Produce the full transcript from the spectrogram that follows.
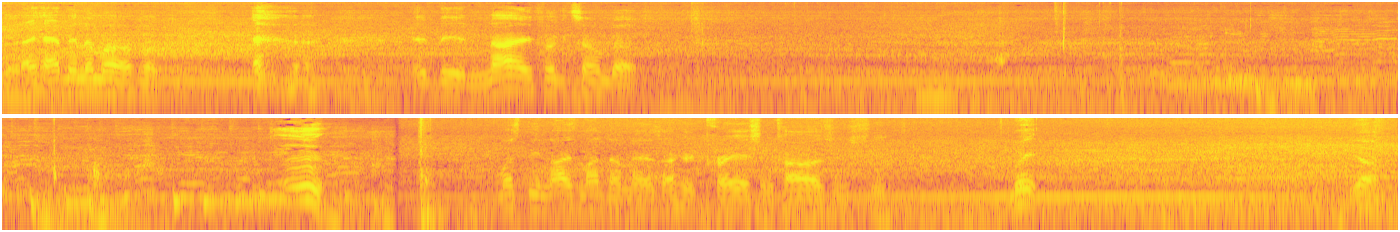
Yeah, they having them motherfuckers. it did nice fucking something. Mm. Must be nice, my dumb ass out here crashing cars and shit. But, yeah.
